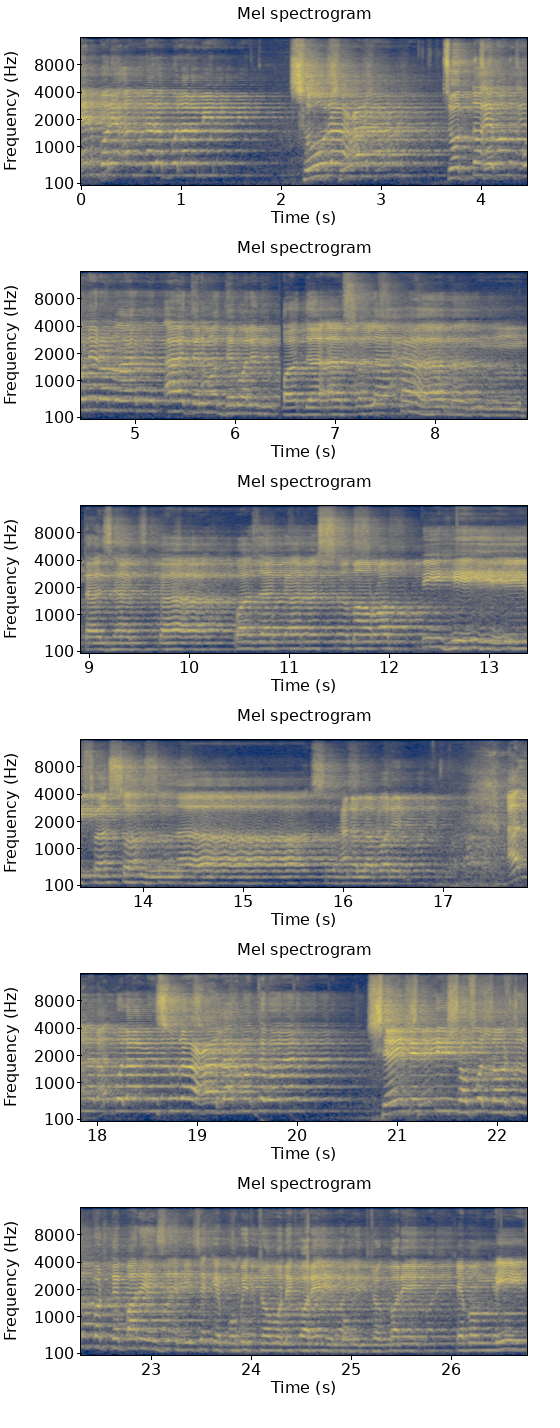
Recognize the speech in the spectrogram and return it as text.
এরপরে আল্লাহ রাব্বুল আলামিন সূরা 14 এবং 15 আয়াতের মধ্যে বলেন, কদ আফলাহা মান তাযাক্কা ওয়া যাকারা ইসমা রাব্বিহি ফাসাল্লা। সুবহানাল্লাহ বলেন। আল্লাহ রাব্বুল আলামিন সূরা আলার মধ্যে বলেন, সেই ব্যক্তি অর্জন করতে পারে যে নিজেকে পবিত্র মনে করে, পবিত্র করে এবং নিজ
